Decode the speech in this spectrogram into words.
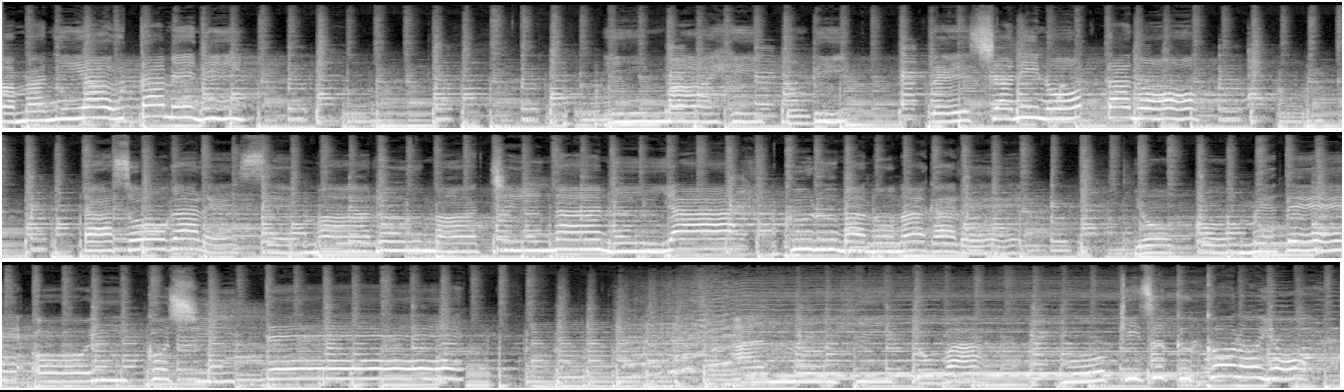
ママに会うために。今一人列車に乗ったの。黄昏迫る街並みや車の流れ。横目で追い越して。あの人はもう気づく頃よ。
